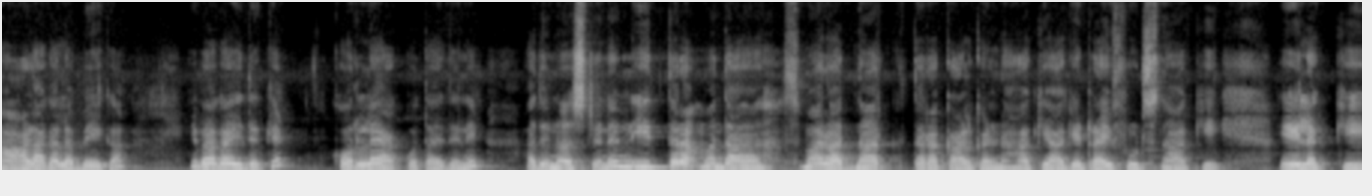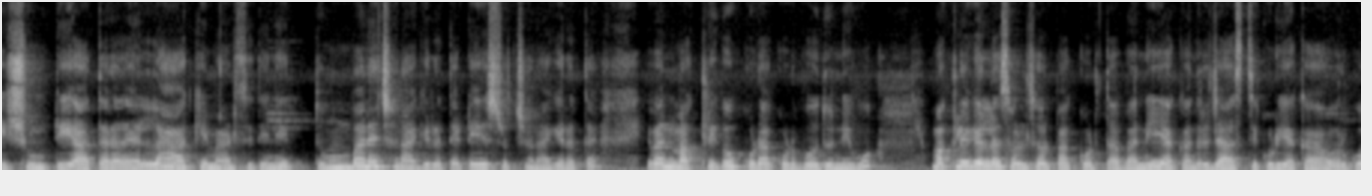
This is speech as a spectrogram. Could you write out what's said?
ಹಾಳಾಗಲ್ಲ ಬೇಗ. ಇವಾಗ ಇದಕ್ಕೆ ಕೊರಲೆ ಹಾಕ್ಕೋತಾ ಇದ್ದೀನಿ. ಅದನ್ನು ಅಷ್ಟೇ ಈ ಥರ ಒಂದು ಸುಮಾರು ಹದಿನಾರು ಥರ ಕಾಳುಗಳನ್ನ ಹಾಕಿ, ಹಾಗೆ ಡ್ರೈ ಫ್ರೂಟ್ಸ್ನ ಹಾಕಿ, ಏಲಕ್ಕಿ, ಶುಂಠಿ ಆ ಥರ ಎಲ್ಲ ಹಾಕಿ ಮಾಡಿಸಿದ್ದೀನಿ. ತುಂಬಾ ಚೆನ್ನಾಗಿರುತ್ತೆ, ಟೇಸ್ಟು ಚೆನ್ನಾಗಿರುತ್ತೆ. ಇವನ್ ಮಕ್ಕಳಿಗೂ ಕೂಡ ಕೊಡ್ಬೋದು ನೀವು. ಮಕ್ಕಳಿಗೆಲ್ಲ ಸ್ವಲ್ಪ ಸ್ವಲ್ಪ ಕೊಡ್ತಾ ಬನ್ನಿ, ಯಾಕಂದರೆ ಜಾಸ್ತಿ ಕುಡಿಯೋಕೆ ಅವ್ರಿಗೂ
